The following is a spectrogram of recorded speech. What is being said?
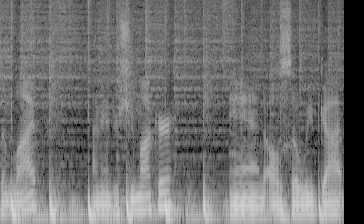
Wisdom Live. I'm Andrew Schumacher, and also we've got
